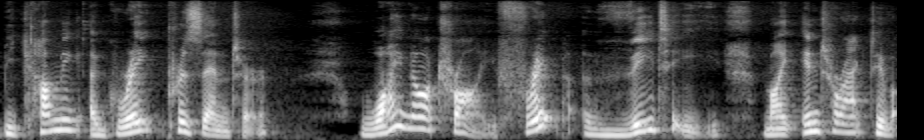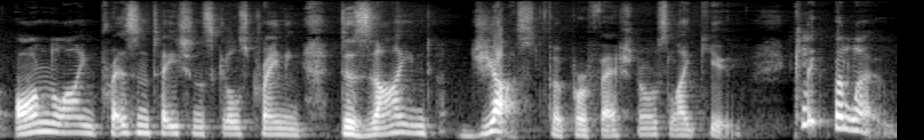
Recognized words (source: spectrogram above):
becoming a great presenter, why not try Fripp VT, my interactive online presentation skills training designed just for professionals like you? Click below,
